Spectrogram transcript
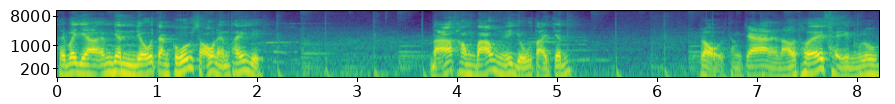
Thì bây giờ em nhìn vô cái trang cuối sổ này em thấy gì? Đã thông báo nghĩa vụ tài chính. Rồi, thằng cha này nợ thuế xiền luôn.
